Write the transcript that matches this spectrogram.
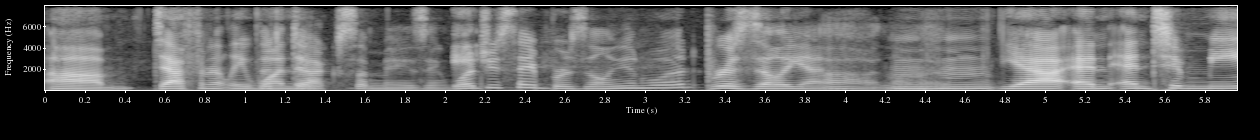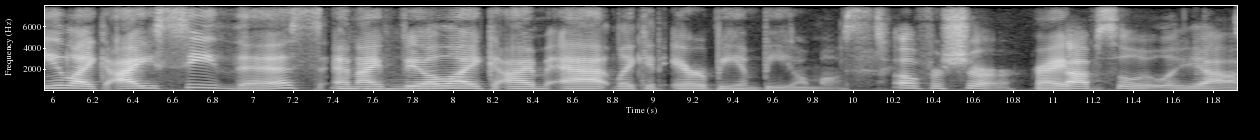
yeah. um, definitely the one deck's amazing. What'd you say, Brazilian wood? Brazilian. Oh, I love it. Mm-hmm. Yeah, and and to me like like I see this and mm-hmm. I feel mm-hmm. like I'm at like an Airbnb almost. Oh, for sure. Right? Absolutely. Yeah.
